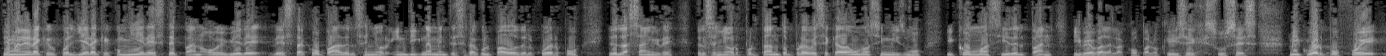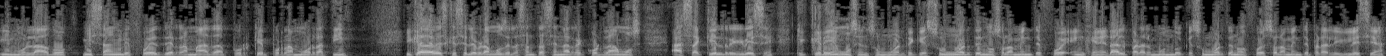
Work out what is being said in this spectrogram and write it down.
De manera que cualquiera que comiere este pan o bebiere de esta copa del Señor indignamente será culpado del cuerpo y de la sangre del Señor. Por tanto, pruébese cada uno a sí mismo y coma así del pan y beba de la copa. Lo que dice Jesús es, mi cuerpo fue inmolado, mi sangre fue derramada, ¿por qué? Por amor a ti. Y cada vez que celebramos de la Santa Cena recordamos hasta que Él regrese que creemos en su muerte, que su muerte no solamente fue en general para el mundo, que su muerte no fue solamente para la iglesia,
